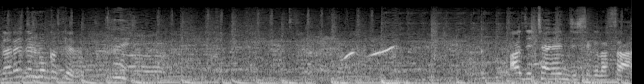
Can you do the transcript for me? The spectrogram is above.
誰でもかける。はい味チャレンジしてください。は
